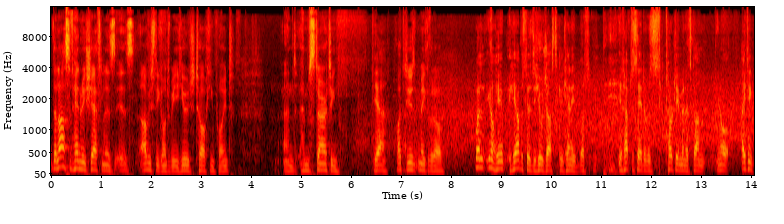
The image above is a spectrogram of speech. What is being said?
the loss of Henry Shefflin is, is obviously going to be a huge talking point, and him starting. Yeah. What did you make of it all? Well, you know, he, he obviously was a huge loss to Kilkenny, but you'd have to say there was 13 minutes gone. You know, I think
